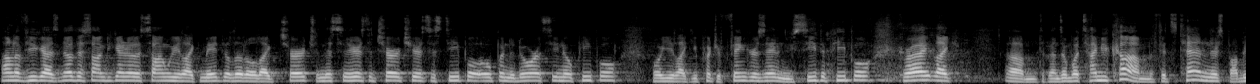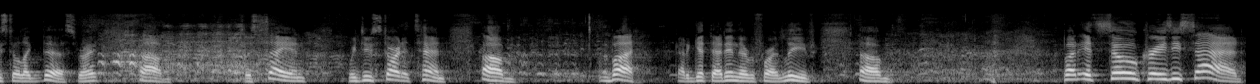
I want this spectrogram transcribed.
I don't know if you guys know this song. Do you guys know the song we like made the little like church and this here's the church, here's the steeple, open the door, see no people, or you like you put your fingers in and you see the people, right? Like um, depends on what time you come. If it's ten, there's probably still like this, right? Um, just saying, we do start at ten, um, but got to get that in there before I leave. Um, but it's so crazy sad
